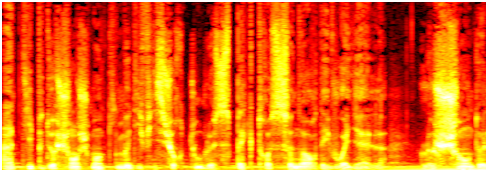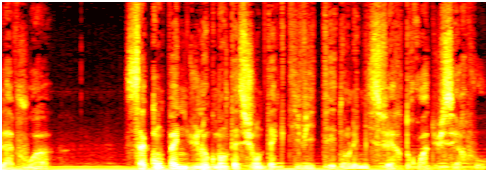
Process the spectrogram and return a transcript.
un type de changement qui modifie surtout le spectre sonore des voyelles, le chant de la voix, s'accompagne d'une augmentation d'activité dans l'hémisphère droit du cerveau.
